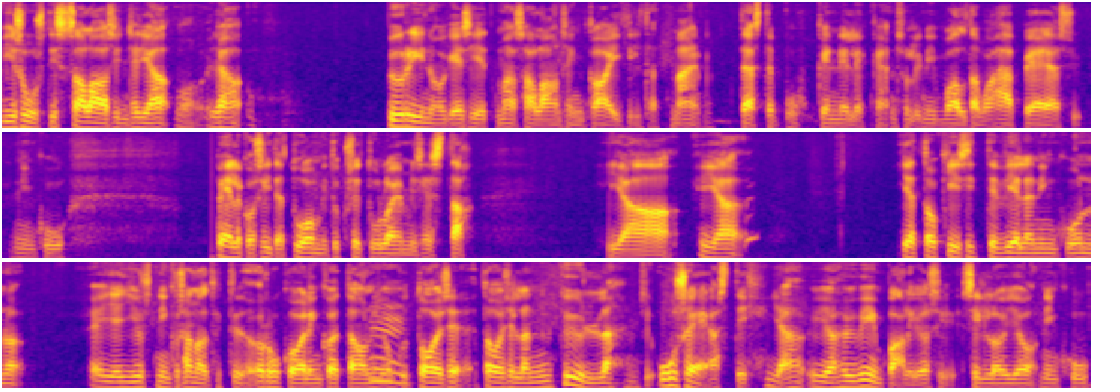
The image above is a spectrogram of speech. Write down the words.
visusti salasin sen ja, ja pyrin oikein siihen, että mä salaan sen kaikilta, että mä en tästä puhu kenellekään. Se oli niin valtava häpeä ja niin kuin pelko siitä tuomituksi tulemisesta. Ja, ja, ja toki sitten vielä niin kuin, ja just niin kuin sanoit, että rukoilinko, että on mm. joku toise, toisella, niin kyllä, useasti ja, ja hyvin paljon si- silloin jo niin kuin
